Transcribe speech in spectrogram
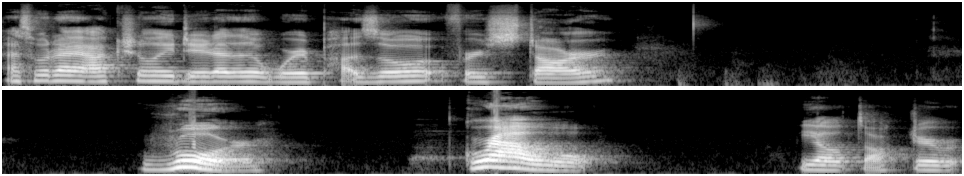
That's what I actually did as a word puzzle for star. Roar! Growl! yelled Dr.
